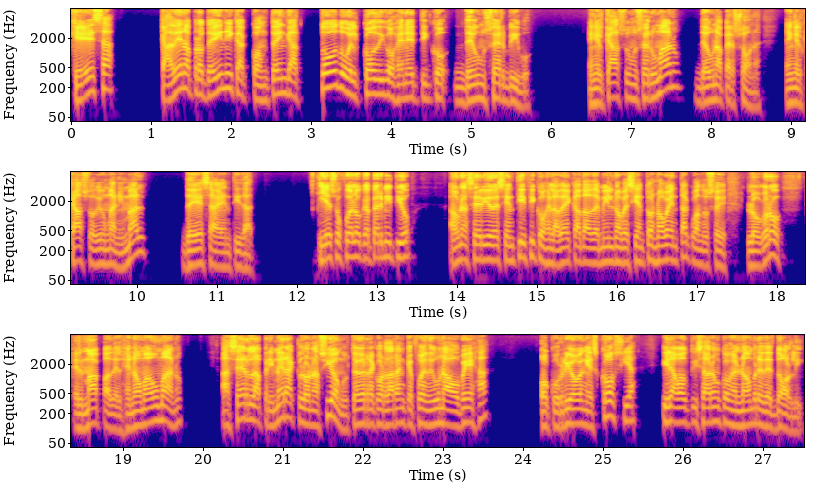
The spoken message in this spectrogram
que esa cadena proteínica contenga todo el código genético de un ser vivo. En el caso de un ser humano, de una persona. En el caso de un animal, de esa entidad. Y eso fue lo que permitió a una serie de científicos en la década de 1990, cuando se logró el mapa del genoma humano, hacer la primera clonación. Ustedes recordarán que fue de una oveja, ocurrió en Escocia y la bautizaron con el nombre de Dolly.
